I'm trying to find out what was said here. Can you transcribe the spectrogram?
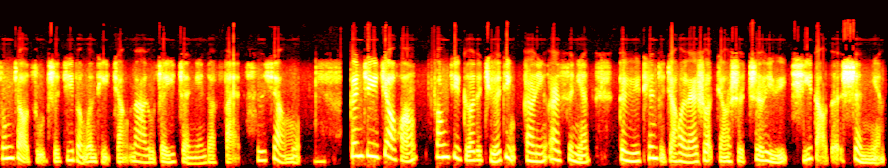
宗教组织基本问题将纳入这一整年的反思项目。根据教皇方济各的决定，二零二四年对于天主教会来说将是致力于祈祷的圣年。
